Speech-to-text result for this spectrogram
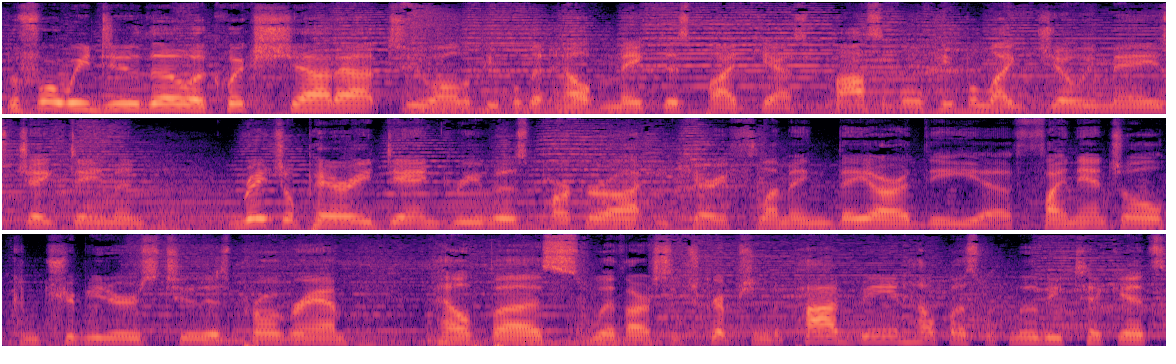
Before we do, though, a quick shout out to all the people that help make this podcast possible. People like Joey Mays, Jake Damon, Rachel Perry, Dan Grievous, Parker Ott, and Carrie Fleming. They are the uh, financial contributors to this program. Help us with our subscription to Podbean. Help us with movie tickets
